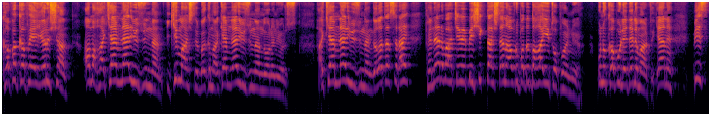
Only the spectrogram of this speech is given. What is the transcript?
kafa kafaya yarışan ama hakemler yüzünden iki maçtır bakın hakemler yüzünden doğranıyoruz. Hakemler yüzünden Galatasaray, Fenerbahçe ve Beşiktaş'tan Avrupa'da daha iyi top oynuyor. Bunu kabul edelim artık. Yani biz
